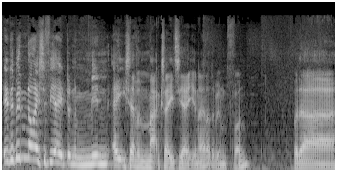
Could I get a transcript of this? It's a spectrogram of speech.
It'd have been nice if he had done a min 87, max 88, you know? That'd have been fun. But, uh...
